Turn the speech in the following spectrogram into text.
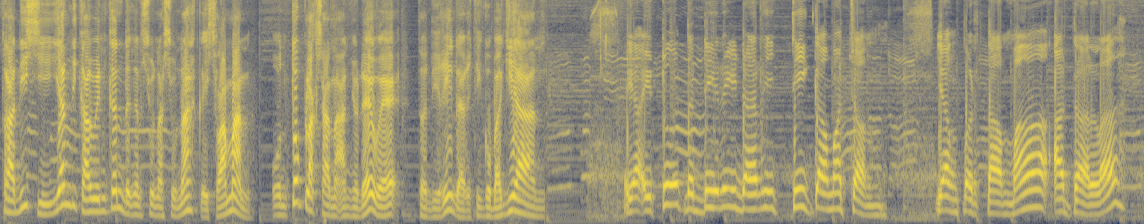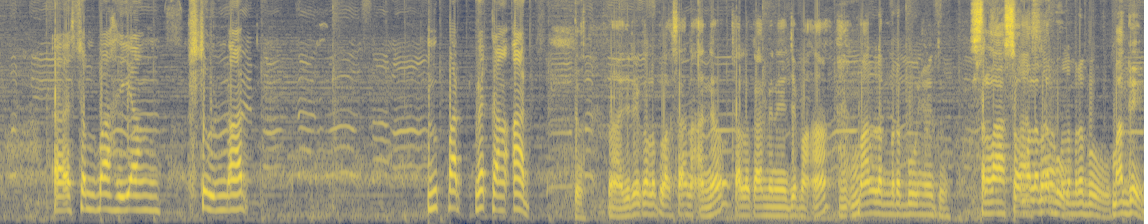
tradisi yang dikawinkan dengan sunah-sunah keislaman. Untuk pelaksanaannya dewek terdiri dari tiga bagian. Yaitu terdiri dari tiga macam. Yang pertama adalah uh, sembahyang sunat empat rekaat Nah, jadi kalau pelaksanaannya, kalau kami ini jemaah, mm -hmm. malam rebunya itu. Selasa, Selasa malam rebu. Malam rebu. Maghrib.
